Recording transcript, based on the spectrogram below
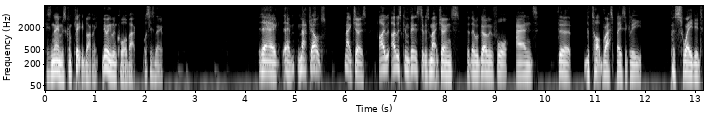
his name is completely blank me. New England quarterback. What's his name? Yeah, uh, Mac Jones. Mac Jones. I, I was convinced it was Mac Jones that they were going for, and the the top brass basically persuaded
